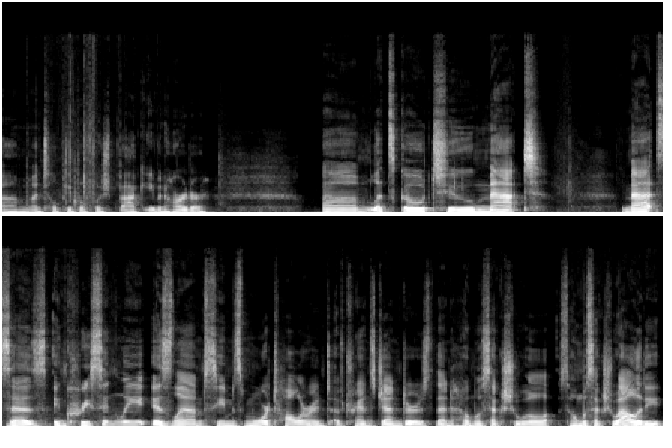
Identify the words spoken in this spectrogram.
um, until people push back even harder. Um, let's go to Matt. Matt says increasingly Islam seems more tolerant of transgenders than homosexual homosexuality,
